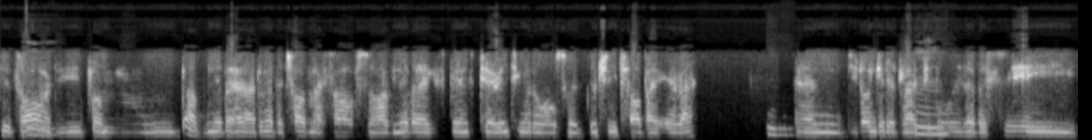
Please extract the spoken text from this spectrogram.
it's hmm. hard. You- From I've never had, I don't have a child myself, so I've never experienced parenting at all. So it's literally trial by error hmm. and you don't get it right. Hmm. People always have a say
